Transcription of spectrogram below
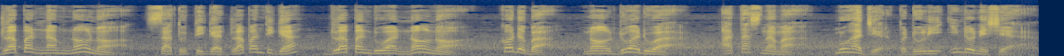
8600 1383 8200 kode bank 022 atas nama Muhajir Peduli Indonesia.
